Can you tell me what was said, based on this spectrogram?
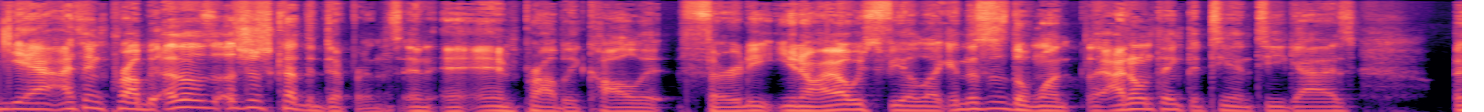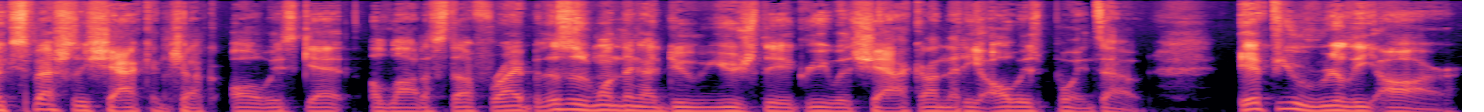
yeah, I think probably let's, let's just cut the difference and, and, and probably call it 30. You know, I always feel like, and this is the one I don't think the TNT guys, especially Shaq and Chuck, always get a lot of stuff right. But this is one thing I do usually agree with Shaq on that he always points out. If you really are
